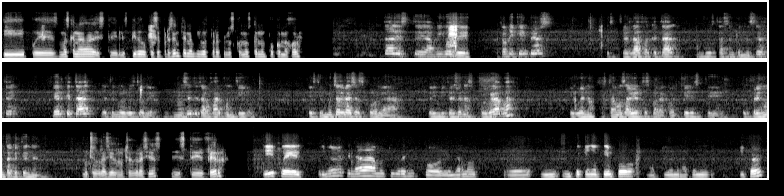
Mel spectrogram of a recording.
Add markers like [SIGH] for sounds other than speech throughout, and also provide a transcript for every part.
Y pues más que nada, este, les pido que se presenten, amigos, para que los conozcan un poco mejor. ¿Qué tal, este, amigos de Atomic Capers? Este, Rafa, ¿qué tal? Un gusto en conocerte. Fer, ¿qué tal? Yo tengo el gusto de conocerte y trabajar contigo. Este, muchas gracias por la, invitación a su programa. Y bueno, estamos abiertos para cualquier este, pues, pregunta que tengan. Muchas gracias, muchas gracias. Este, Fer. Sí, pues primero que nada, muchas gracias por brindarnos eh, un, pequeño tiempo aquí en Atomic Keeper.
